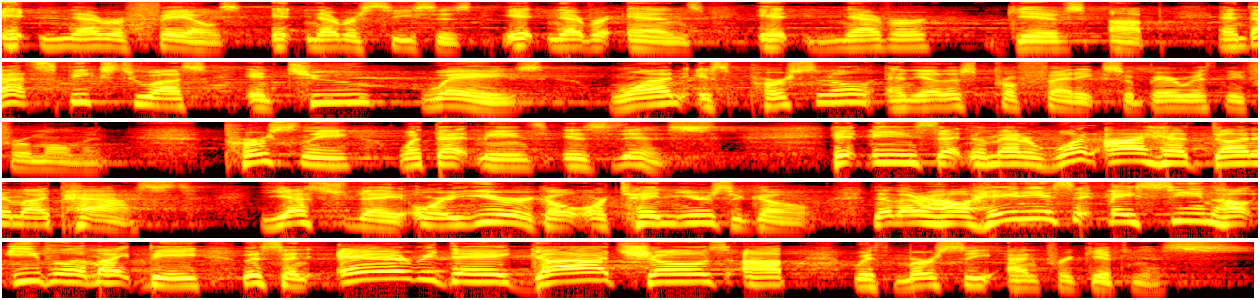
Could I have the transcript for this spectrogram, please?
It never fails, it never ceases, it never ends, it never gives up. And that speaks to us in two ways. One is personal and the other is prophetic. So bear with me for a moment. Personally, what that means is this it means that no matter what I have done in my past, yesterday or a year ago or 10 years ago, no matter how heinous it may seem, how evil it might be, listen, every day God shows up with mercy and forgiveness.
